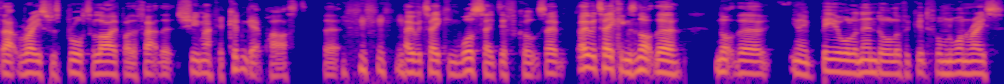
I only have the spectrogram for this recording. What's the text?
that race was brought alive by the fact that Schumacher couldn't get past that overtaking was so difficult. So overtaking is not the not the you know be all and end all of a good Formula One race.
